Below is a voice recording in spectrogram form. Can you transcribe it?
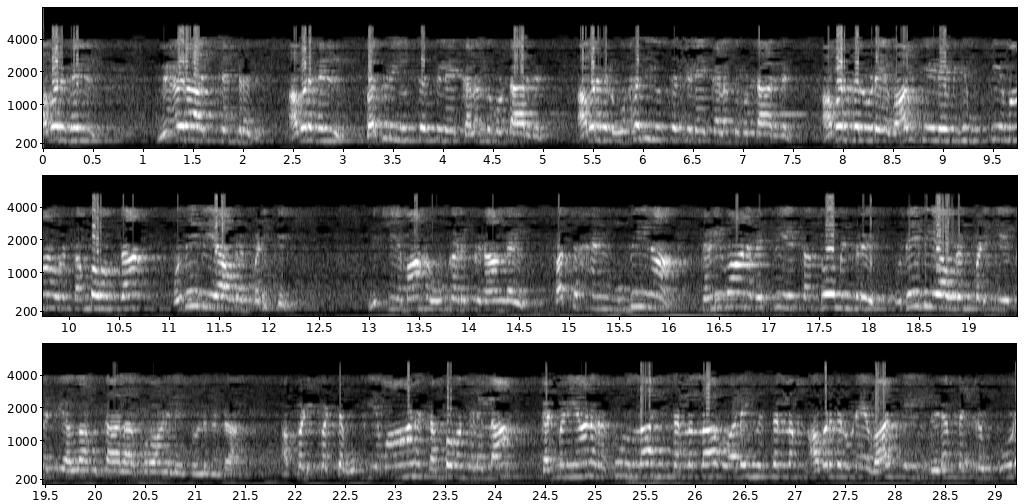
அவர்கள் மெஹராஜ் சென்றது அவர்கள் பதிரி யுத்தத்திலே கலந்து கொண்டார்கள். அவர்கள் உகதி யுத்தத்திலே கலந்து கொண்டார்கள். அவர்களுடைய வாழ்க்கையிலே மிக முக்கியமான ஒரு சம்பவம் தான் உதவியா உடன்படிக்கை நிச்சயமாக உங்களுக்கு நாங்கள் பத்தஹன் முபீனா தெளிவான வெற்றியை தந்தோம் என்று உதேபியா உடன்படிக்கையை பற்றி அல்லாஹு தாலா குரானிலே சொல்லுகின்றார். அப்படிப்பட்ட முக்கியமான சம்பவங்கள் எல்லாம் கண்மணியான ரசூல்லாஹி சல்லாஹு அலைஹி செல்லம் அவர்களுடைய வாழ்க்கையில் இடம்பெற்றும் கூட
